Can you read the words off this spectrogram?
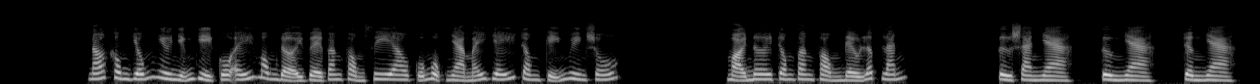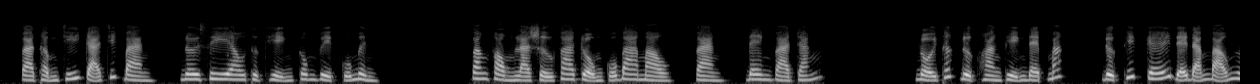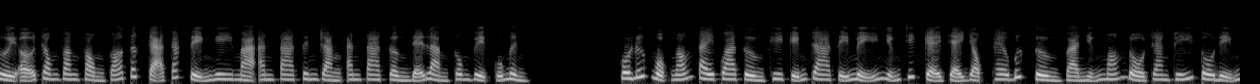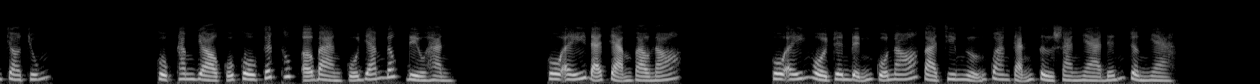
Nó không giống như những gì cô ấy mong đợi về văn phòng CEO của một nhà máy giấy trong kỷ nguyên số. Mọi nơi trong văn phòng đều lấp lánh. Từ sàn nhà, tường nhà, trần nhà, và thậm chí cả chiếc bàn, nơi CEO thực hiện công việc của mình. Văn phòng là sự pha trộn của ba màu, vàng, đen và trắng. Nội thất được hoàn thiện đẹp mắt, được thiết kế để đảm bảo người ở trong văn phòng có tất cả các tiện nghi mà anh ta tin rằng anh ta cần để làm công việc của mình. Cô lướt một ngón tay qua tường khi kiểm tra tỉ mỉ những chiếc kệ chạy dọc theo bức tường và những món đồ trang trí tô điểm cho chúng. Cuộc thăm dò của cô kết thúc ở bàn của giám đốc điều hành. Cô ấy đã chạm vào nó. Cô ấy ngồi trên đỉnh của nó và chiêm ngưỡng quang cảnh từ sàn nhà đến trần nhà.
